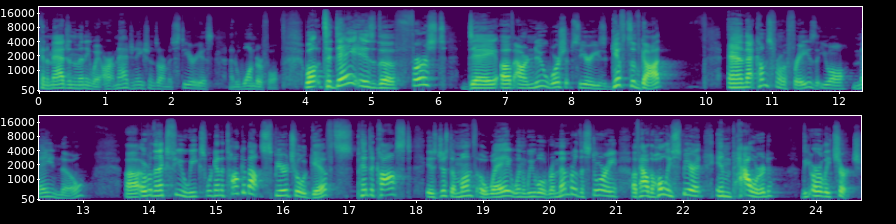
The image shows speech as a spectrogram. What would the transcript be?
can imagine them anyway. Our imaginations are mysterious and wonderful. Well, today is the first day of our new worship series, Gifts of God. And that comes from a phrase that you all may know. Uh, over the next few weeks, we're going to talk about spiritual gifts. Pentecost is just a month away when we will remember the story of how the Holy Spirit empowered the early church.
